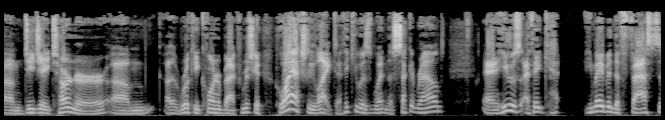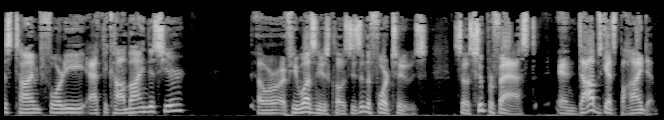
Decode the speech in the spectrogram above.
um, DJ Turner, um, a rookie cornerback from Michigan, who I actually liked. I think he was went in the second round, and he was I think he may have been the fastest timed forty at the combine this year, or if he wasn't, he was close. He's in the four twos, so super fast, and Doubs gets behind him.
